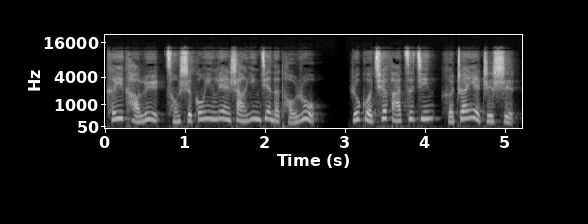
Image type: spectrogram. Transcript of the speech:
可以考虑从事供应链上硬件的投入。如果缺乏资金和专业知识，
